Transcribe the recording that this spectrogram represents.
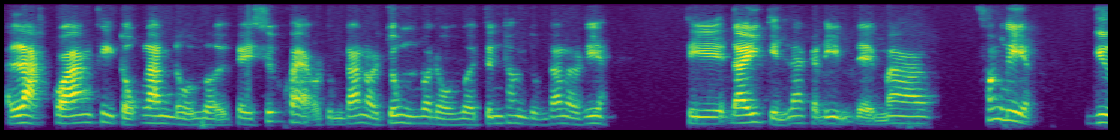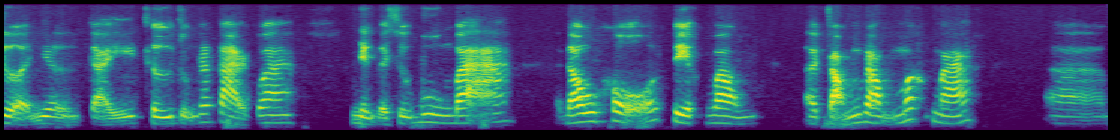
lạc quan thì tốt lành đối với cái sức khỏe của chúng ta nói chung và đối với tinh thần chúng ta nói riêng. Thì đây chính là cái điểm để mà phân biệt giữa những cái thứ chúng ta trải qua những cái sự buồn bã đau khổ tuyệt vọng ờ, trọng rộng mất mát uh,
